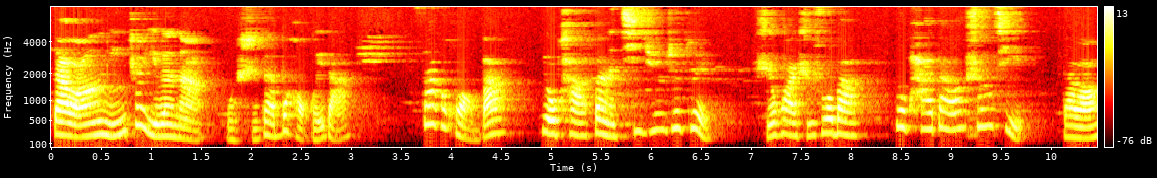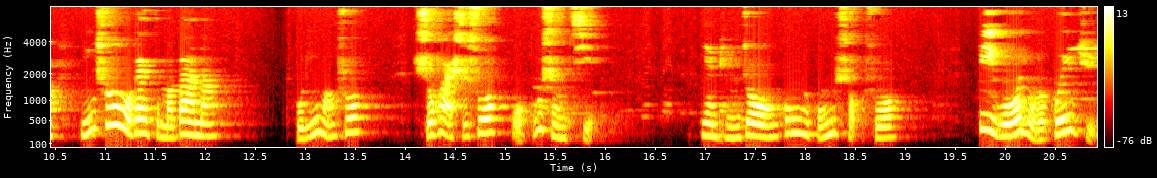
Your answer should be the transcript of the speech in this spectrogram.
大王您这一问呐，我实在不好回答。撒个谎吧，又怕犯了欺君之罪；实话实说吧，又怕大王生气。大王，您说我该怎么办呢？”楚灵王说：“实话实说，我不生气。”晏平仲拱了拱手说：“敝国有个规矩，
